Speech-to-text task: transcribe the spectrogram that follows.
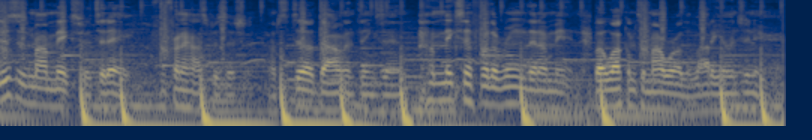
This is my mix for today from front of house position. I'm still dialing things in. I'm mixing for the room that I'm in. But welcome to my world of audio engineering.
